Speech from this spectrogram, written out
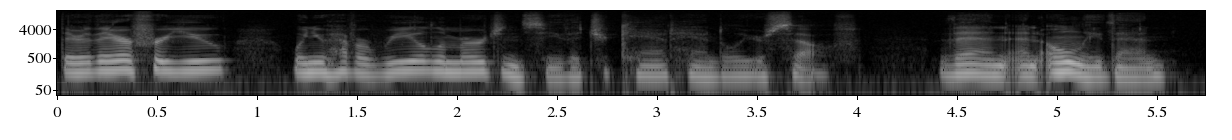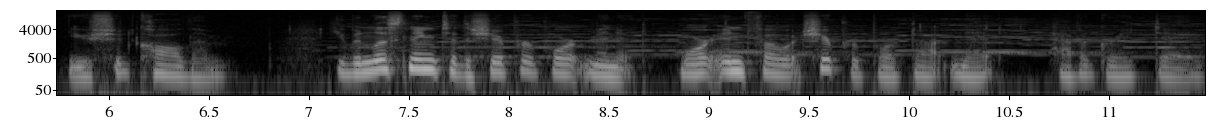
They're there for you when you have a real emergency that you can't handle yourself. Then, and only then, you should call them. You've been listening to the Ship Report Minute. More info at shipreport.net. Have a great day.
